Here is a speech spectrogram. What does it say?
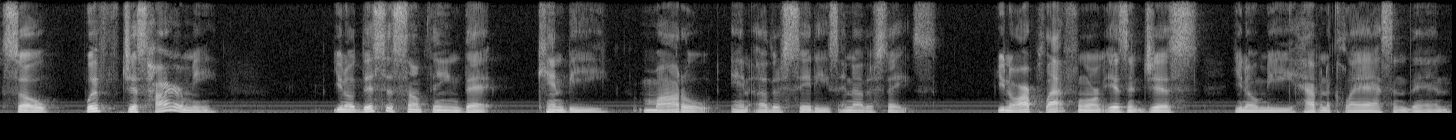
So with just hire me, you know, this is something that can be modeled in other cities and other states. You know, our platform isn't just you know, me having a class and then,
